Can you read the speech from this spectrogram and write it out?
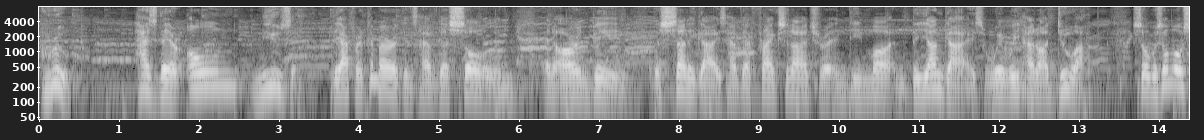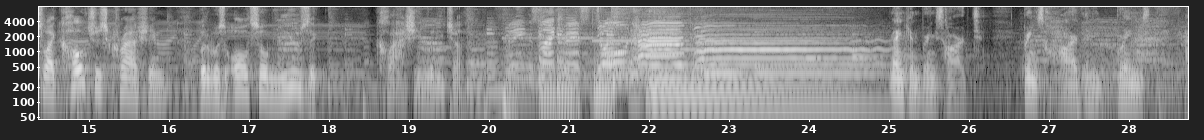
group has their own music. The African Americans have their soul and, and R&B. The Sonny guys have their Frank Sinatra and Dean Martin. The young guys, where we had our doo-wop. So it was almost like cultures crashing, but it was also music clashing with each other. Things like this don't happen. Menken brings heart, brings heart, and he brings uh,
